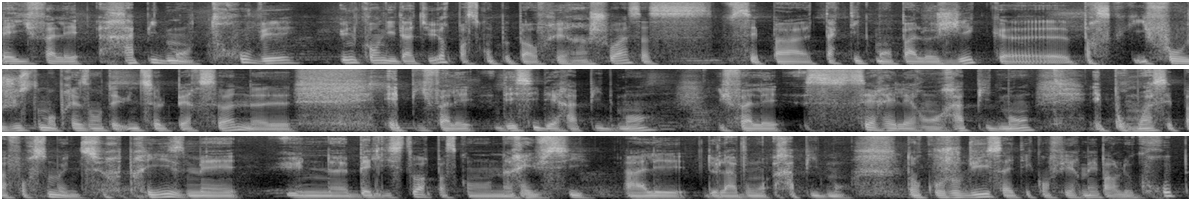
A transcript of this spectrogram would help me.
Et il fallait rapidement trouver une candidature parce qu'on peut pas offrir un choix, ça c'est pas tactiquement pas logique euh, parce qu'il faut justement présenter une seule personne. Euh, et puis il fallait décider rapidement, il fallait serrer les rangs rapidement. Et pour moi c'est pas forcément une surprise mais une belle histoire parce qu'on a réussi à aller de l'avant rapidement. Donc aujourd'hui, ça a été confirmé par le groupe,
